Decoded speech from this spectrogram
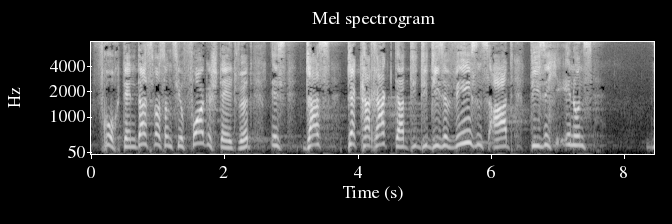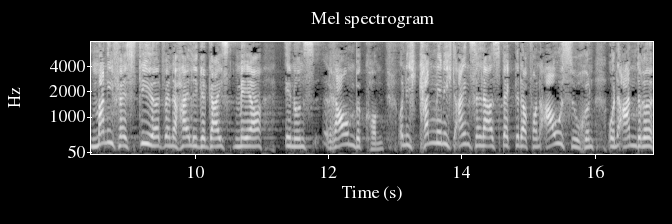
Frucht. Denn das, was uns hier vorgestellt wird, ist das der Charakter, die, die, diese Wesensart, die sich in uns manifestiert, wenn der Heilige Geist mehr in uns Raum bekommt. Und ich kann mir nicht einzelne Aspekte davon aussuchen und andere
